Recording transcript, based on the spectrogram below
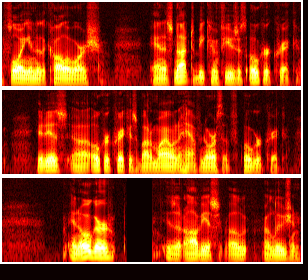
flowing into the Collawash, and it's not to be confused with Ochre Creek. It is uh, Ochre Creek is about a mile and a half north of Ogre Creek, and Ogre is an obvious allusion.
